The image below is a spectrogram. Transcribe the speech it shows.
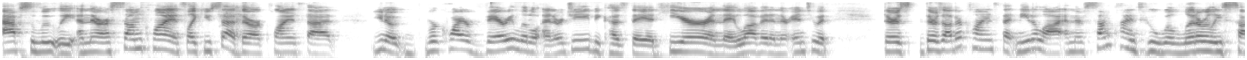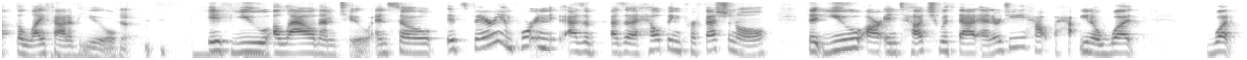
Absolutely, and there are some clients, like you said, there are clients that you know require very little energy because they adhere and they love it and they're into it. There's there's other clients that need a lot, and there's some clients who will literally suck the life out of you. Yeah if you allow them to. And so it's very important as a as a helping professional that you are in touch with that energy, how, how you know what what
